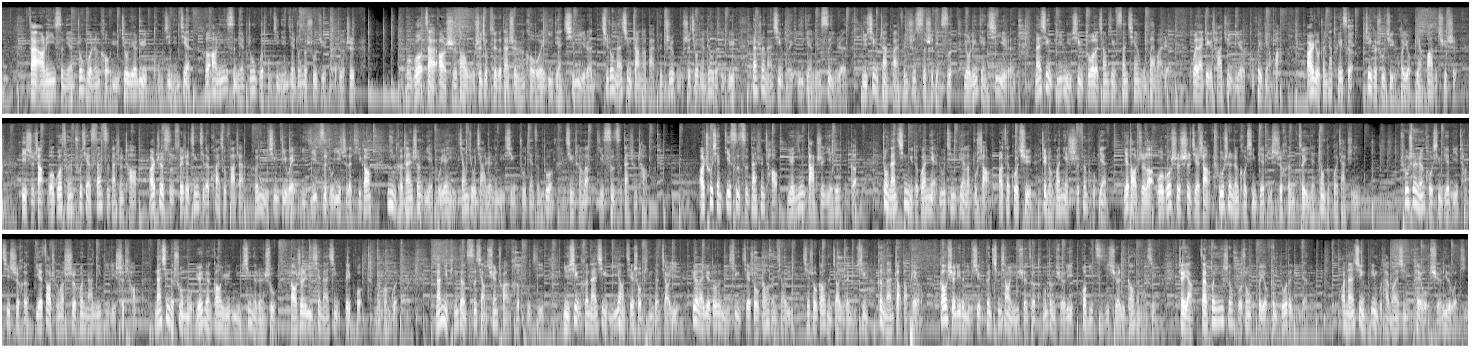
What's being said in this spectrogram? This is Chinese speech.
在二零一四年中国人口与就业率统计年鉴和二零一四年中国统计年鉴中的数据可得知。我国在二十到五十九岁的单身人口为一点七亿人，其中男性占了百分之五十九点六的比率，单身男性为一点零四亿人，女性占百分之四十点四，有零点七亿人，男性比女性多了将近三千五百万人，未来这个差距也不会变化，而有专家推测，这个数据会有变化的趋势。历史上，我国曾出现三次单身潮，而这次随着经济的快速发展和女性地位以及自主意识的提高，宁可单身也不愿意将就嫁人的女性逐渐增多，形成了第四次单身潮。而出现第四次单身潮，原因大致也有五个：重男轻女的观念如今变了不少，而在过去，这种观念十分普遍，也导致了我国是世界上出生人口性别比失衡最严重的国家之一。出生人口性别比长期失衡，也造成了适婚男女比例失调，男性的数目远远高于女性的人数，导致了一些男性被迫成了光棍。男女平等思想宣传和普及，女性和男性一样接受平等教育，越来越多的女性接受高等教育，接受高等教育的女性更难找到配偶，高学历的女性更倾向于选择同等学历或比自己学历高的男性，这样在婚姻生活中会有更多的语言。而男性并不太关心配偶学历的问题。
